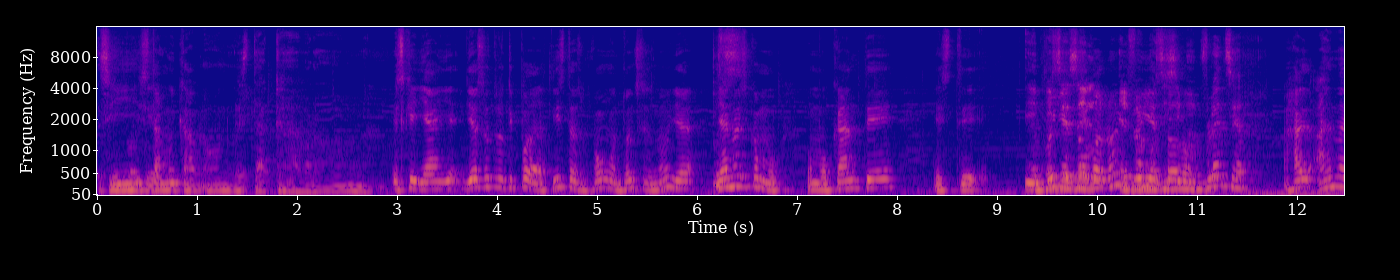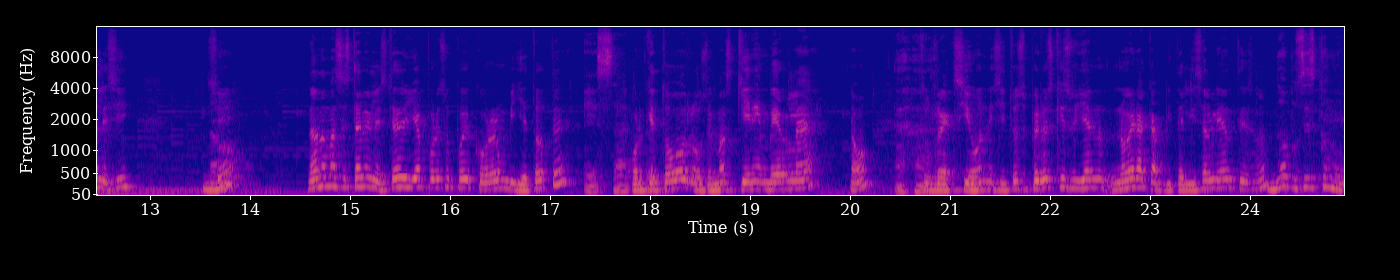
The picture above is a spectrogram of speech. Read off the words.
Sí, está muy cabrón. güey. Está cabrón. Es que ya, ya, ya es otro tipo de artista, supongo, entonces, ¿no? Ya, ya Pues- no es como, como cante, este... Pues Influye es todo, el, ¿no? el Influye famosísimo todo. influencer, Ajá, ándale, sí. ¿no? Sí. Nada más está en el estadio y ya por eso puede cobrar un billetote. Exacto. Porque todos los demás quieren verla, ¿no? Ajá. Sus reacciones y todo eso. Pero es que eso ya no, no era capitalizable antes, ¿no? No, pues es como.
